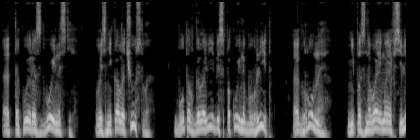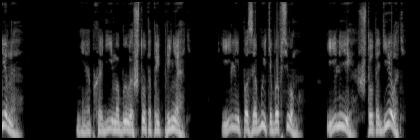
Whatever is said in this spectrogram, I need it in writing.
От такой раздвоенности возникало чувство, будто в голове беспокойно бурлит огромная, непознаваемая вселенная. Необходимо было что-то предпринять, или позабыть обо всем, или что-то делать.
